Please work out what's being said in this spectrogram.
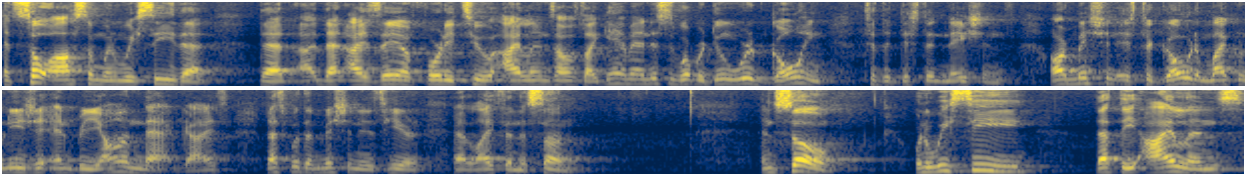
it's so awesome when we see that, that, uh, that Isaiah 42 islands. I was like, yeah, man, this is what we're doing. We're going to the distant nations. Our mission is to go to Micronesia and beyond that, guys. That's what the mission is here at Life in the Sun. And so, when we see that the islands,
